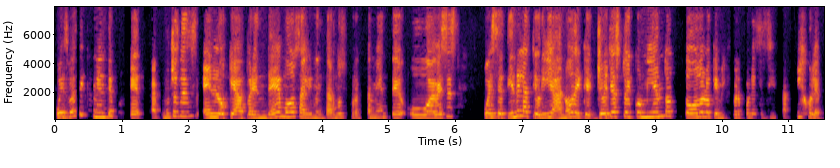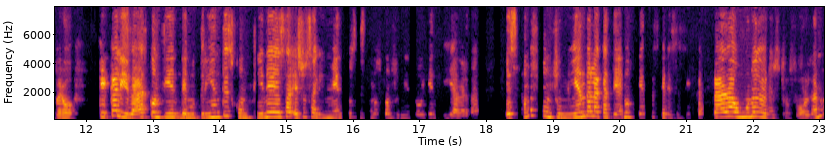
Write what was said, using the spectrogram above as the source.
Pues básicamente porque muchas veces en lo que aprendemos a alimentarnos correctamente o a veces pues se tiene la teoría, ¿no? De que yo ya estoy comiendo todo lo que mi cuerpo necesita. Híjole, pero qué calidad de nutrientes contiene esos alimentos que estamos consumiendo hoy en día, ¿verdad? ¿Estamos consumiendo la cantidad de nutrientes que necesita cada uno de nuestros órganos?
